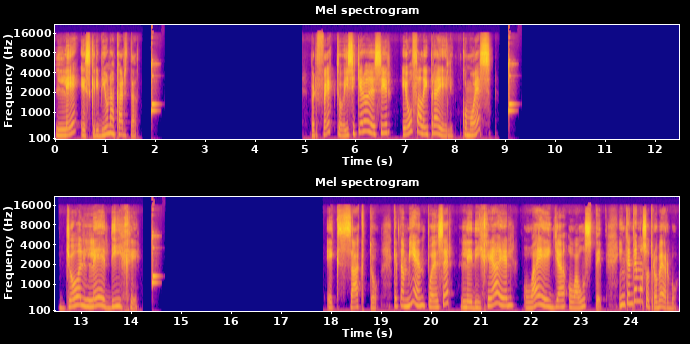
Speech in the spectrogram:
Le escribí una carta. Perfecto. Y si quiero decir eu falei para ele. Como es? Yo le dije. Exacto, que también puede ser le dije a él o a ella o a usted. Intentemos otro verbo.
